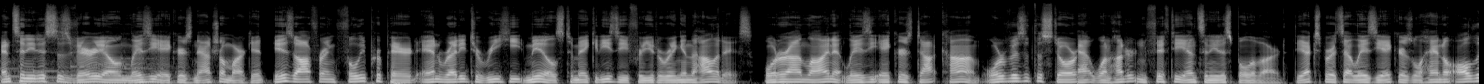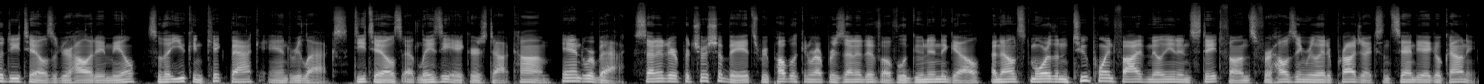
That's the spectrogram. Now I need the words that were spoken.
Encinitas' very own Lazy Acres Natural Market is offering fully prepared and ready to reheat meals to make it easy for you to ring in the holidays. Order online at lazyacres.com or visit the store at 150 Encinitas Boulevard. The experts at Lazy Acres will handle all the details of your holiday meal so that you can kick back and relax. Details at lazyacres.com. And we're back. Senator Patricia Bates, Republican representative of Laguna Niguel, announced more than 2.5 million in state funds for housing-related projects in San Diego County.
